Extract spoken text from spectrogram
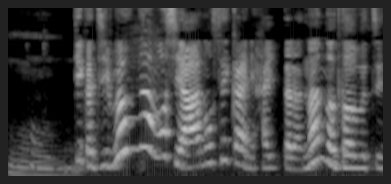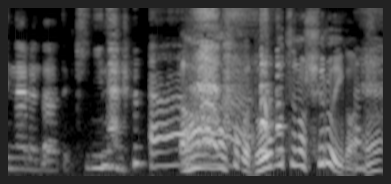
うんていうか自分がもしあの世界に入ったら何の動物になるんだろうって気になる。あああ、そうか、動物の種類がね。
